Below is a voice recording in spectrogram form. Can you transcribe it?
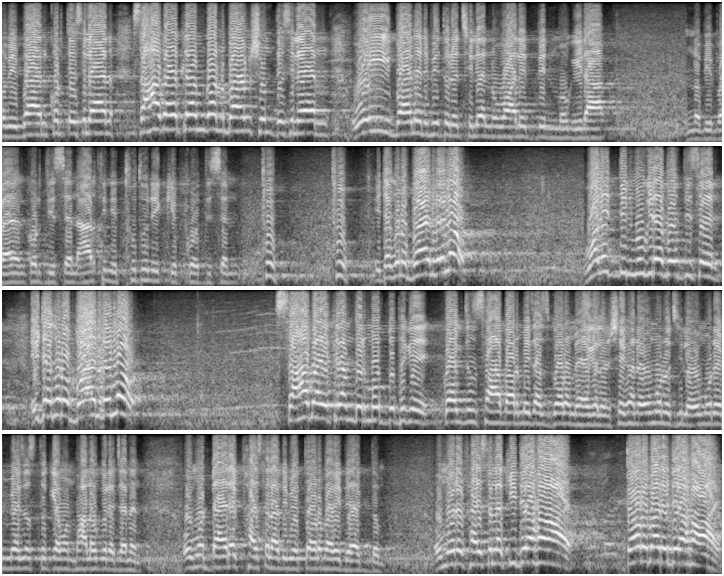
নবী বয়ান করতেছিলেন, সাহাবা একরামগণ বয়ান শুনতেছিলেন, ওই বয়ানের ভিতরে ছিলেন ওয়ালিদ বিন মুগিরা। নবী বয়ান করতেছেন, আর তিনি থুতু নিক্ষেপ করতেছেন। ফু ফু, এটা কোনো বয়ান হইল? ওয়ালিদ বিন মুগিরা বলতেছেন, এটা কোনো বয়ান হইল? সাহাবা একরামদের মধ্য থেকে কয়েকজন সাহাবার মেজাজ গরম হয়ে গেলেন। সেখানে ওমরও ছিল। ওমরের মেজাজ তো কেমন ভালো করে জানেন। ওমর ডাইরেক্ট ফায়সালা দিবে, তরবারি দিয়ে একদম। ওমরের ফায়সালা কি দেওয়া হয়? তরবারি দেওয়া হয়।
